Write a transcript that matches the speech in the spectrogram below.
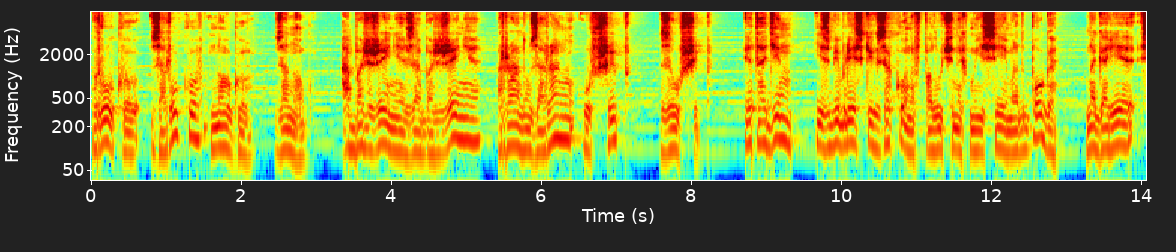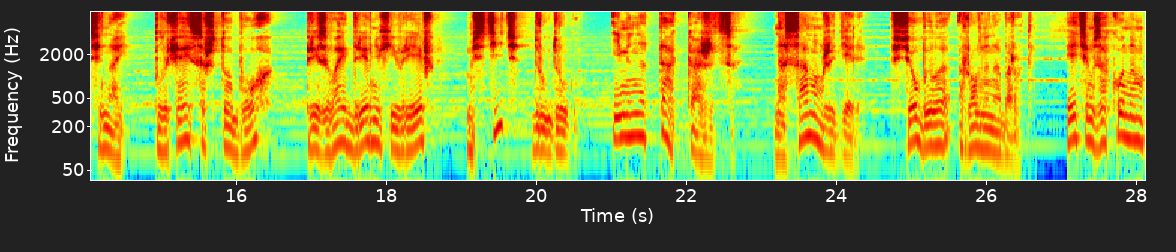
руку за руку, ногу за ногу. Обожжение за обожжение, рану за рану, ушиб за ушиб. Это один из библейских законов, полученных Моисеем от Бога на горе Синай. Получается, что Бог призывает древних евреев мстить друг другу. Именно так кажется. На самом же деле все было ровно наоборот. Этим законом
